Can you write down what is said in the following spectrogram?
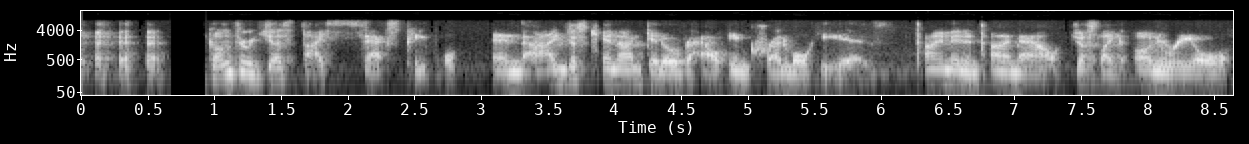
Gunther just dissects people. And I just cannot get over how incredible he is. Time in and time out, just like unreal.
